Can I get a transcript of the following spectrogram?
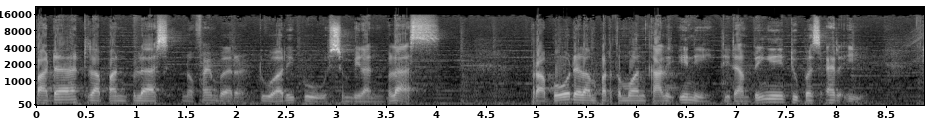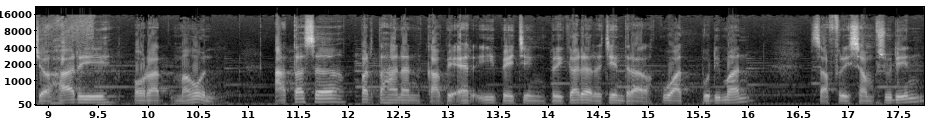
pada 18 November 2019. Prabowo dalam pertemuan kali ini didampingi Dubes RI, Johari Orat Maun, atas Pertahanan KBRI Beijing Brigadir Jenderal Kuat Budiman, Safri Samsudin,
